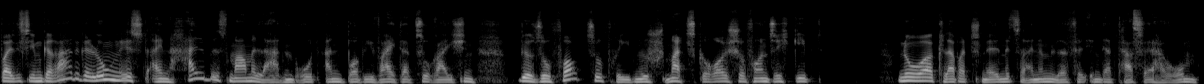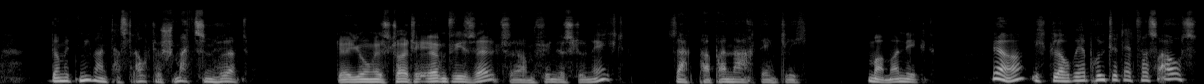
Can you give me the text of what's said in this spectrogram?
weil es ihm gerade gelungen ist, ein halbes Marmeladenbrot an Bobby weiterzureichen, der sofort zufriedene Schmatzgeräusche von sich gibt. Noah klappert schnell mit seinem Löffel in der Tasse herum, damit niemand das laute Schmatzen hört. Der Junge ist heute irgendwie seltsam, findest du nicht? sagt Papa nachdenklich. Mama nickt. Ja, ich glaube, er brütet etwas aus.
